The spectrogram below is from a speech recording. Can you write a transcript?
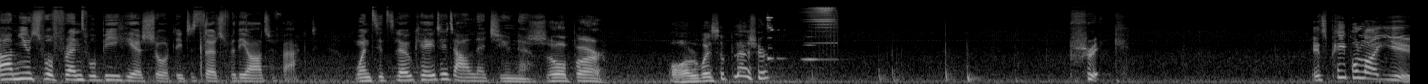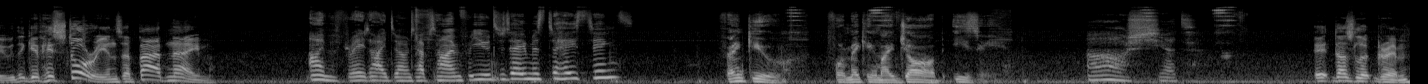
Our mutual friends will be here shortly to search for the artifact. Once it's located, I'll let you know. Super. Always a pleasure. Prick. It's people like you that give historians a bad name. I'm afraid I don't have time for you today, Mr. Hastings. Thank you for making my job easy. Oh, shit. It does look grim.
